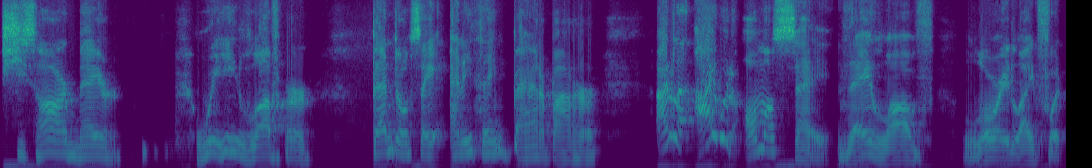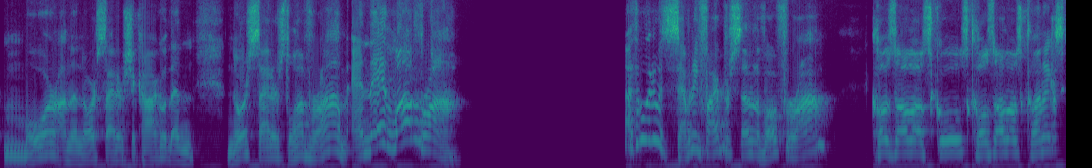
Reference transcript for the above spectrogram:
She's our mayor. We love her. Ben, don't say anything bad about her. I, I would almost say they love Lori Lightfoot more on the north side of Chicago than north siders love Rahm. And they love Rahm. I thought it was 75% of the vote for Rahm. Close all those schools, close all those clinics.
